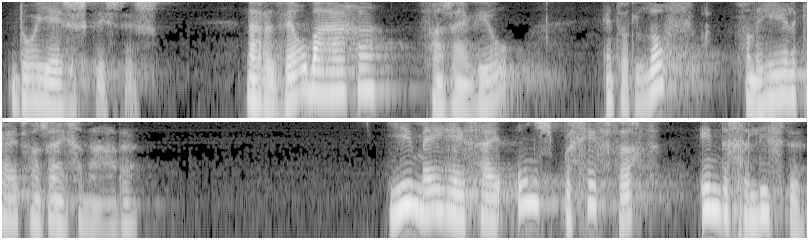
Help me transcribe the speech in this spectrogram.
Door Jezus Christus. Naar het welbehagen van zijn wil en tot lof van de heerlijkheid van zijn genade. Hiermee heeft hij ons begiftigd in de geliefde.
